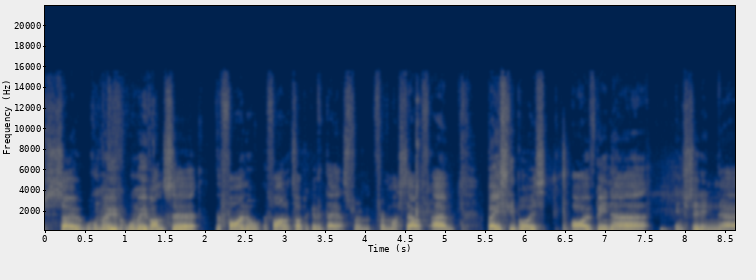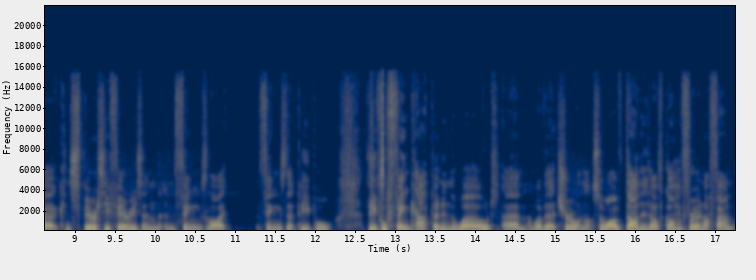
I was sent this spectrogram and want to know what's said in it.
so we'll move we'll move on to the final the final topic of the day. That's from from myself. Um, basically, boys, I've been uh, interested in uh, conspiracy theories and, and things like things that people people think happen in the world um, and whether they're true or not. So what I've done is I've gone through and I found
